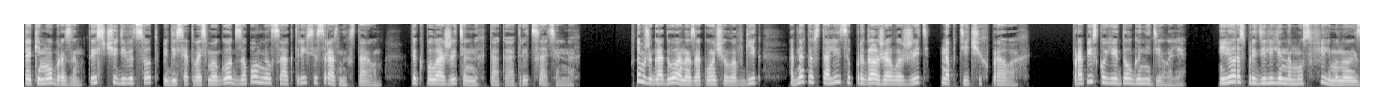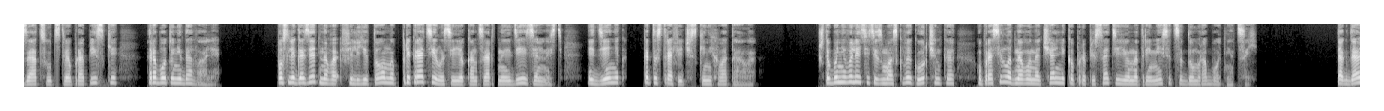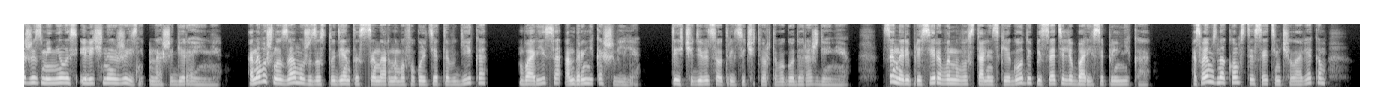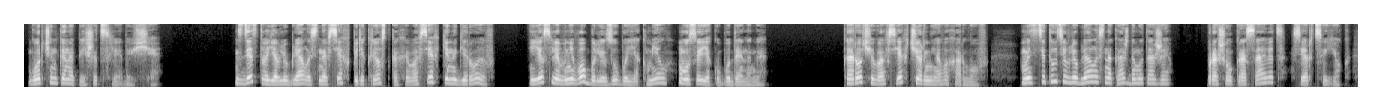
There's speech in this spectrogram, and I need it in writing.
Таким образом, 1958 год запомнился актрисе с разных сторон, как положительных, так и отрицательных. В том же году она закончила в ГИК, однако в столице продолжала жить на птичьих правах. Прописку ей долго не делали. Ее распределили на Мосфильм, но из-за отсутствия прописки работу не давали. После газетного фильетона прекратилась ее концертная деятельность, и денег катастрофически не хватало. Чтобы не вылететь из Москвы, Гурченко упросил одного начальника прописать ее на три месяца домработницей. Тогда же изменилась и личная жизнь нашей героини. Она вышла замуж за студента сценарного факультета в ГИКа Бориса Андроникашвили, 1934 года рождения, сына репрессированного в сталинские годы писателя Бориса Пельника. О своем знакомстве с этим человеком Горченко напишет следующее. С детства я влюблялась на всех перекрестках и во всех киногероев, если в него были зубы як мел, в усы як у Буденога. Короче, во всех чернявых орлов. В институте влюблялась на каждом этаже. Прошел красавец, сердце ёг.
